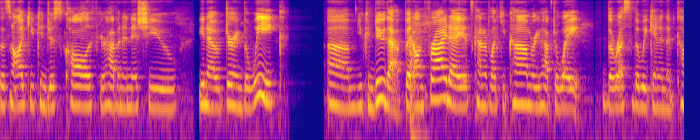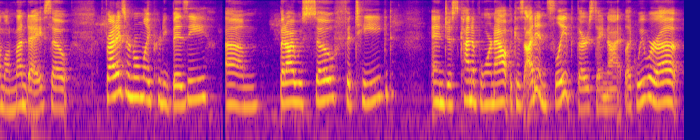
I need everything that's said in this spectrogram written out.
it's not like you can just call if you're having an issue, you know, during the week. Um, you can do that. But on Friday, it's kind of like you come or you have to wait the rest of the weekend and then come on Monday. So Fridays are normally pretty busy. Um, but I was so fatigued and just kind of worn out because I didn't sleep Thursday night. Like we were up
